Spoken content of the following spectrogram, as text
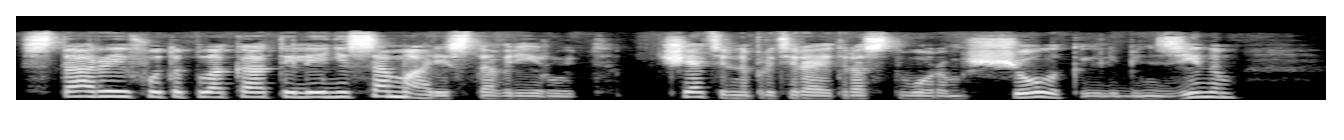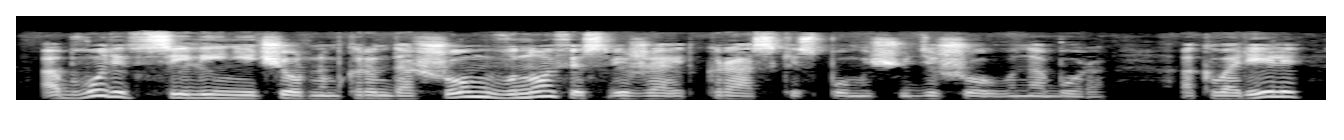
Старые фотоплакаты Лени сама реставрирует, тщательно протирает раствором щелок или бензином, обводит все линии черным карандашом, вновь освежает краски с помощью дешевого набора акварели —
